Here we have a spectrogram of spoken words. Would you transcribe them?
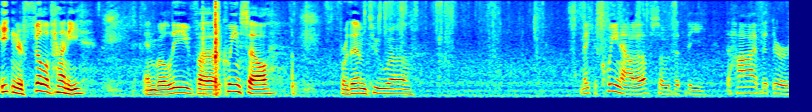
eaten their fill of honey and will leave a queen cell for them to uh, make a queen out of so that the, the hive that they're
